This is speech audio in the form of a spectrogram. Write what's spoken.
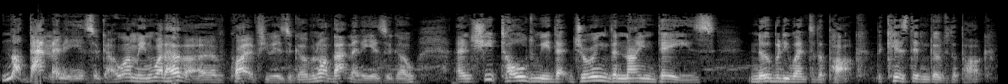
not that many years ago. I mean, whatever, uh, quite a few years ago, but not that many years ago. And she told me that during the nine days, nobody went to the park. The kids didn't go to the park.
